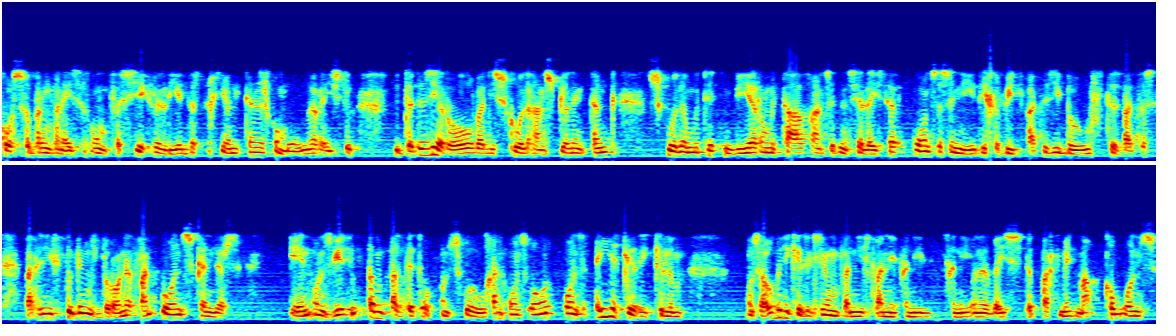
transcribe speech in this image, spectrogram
kos gebring van huis om vir sekere leerders te gee aan die kinders kom honger huis toe. So, dit is die rol wat die skole gaan speel en dink skole moet dit weer om die tafel gaan sit en sê luister, ons is in hierdie gebied, wat is die behoeftes, wat is wat is die voedingsbronne van ons kinders? En ons weet hoe impak dit op ons skool gaan ons ons, ons eie kurrikulum ons hou by die kurrikulum van die van die van die van die onderwysdepartement maar kom ons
